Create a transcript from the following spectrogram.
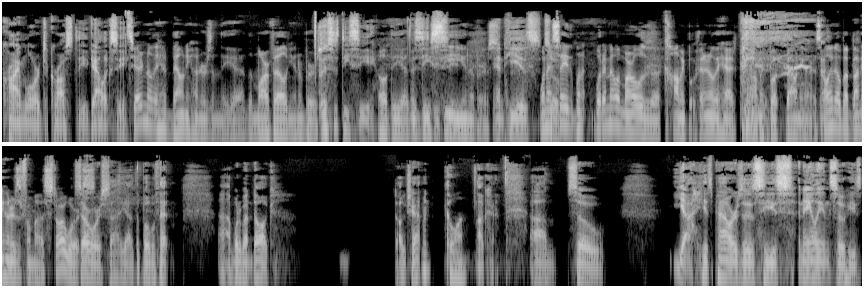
crime lords across the galaxy. See, I didn't know they had bounty hunters in the uh, the Marvel universe. This is DC, oh, the uh, the DC, DC. universe. and he is when I say when what I meant with Marvel is uh, comic books. I didn't know they had comic book bounty hunters. I only know about bounty hunters from uh, Star Wars. Star Wars, uh, yeah, the Boba Fett. Uh, what about Dog? Dog Chapman. Go on. Okay. Um, so yeah, his powers is he's an alien, so he's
